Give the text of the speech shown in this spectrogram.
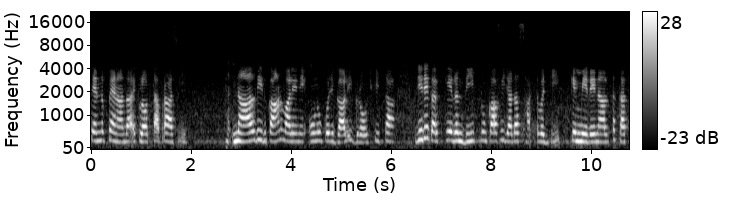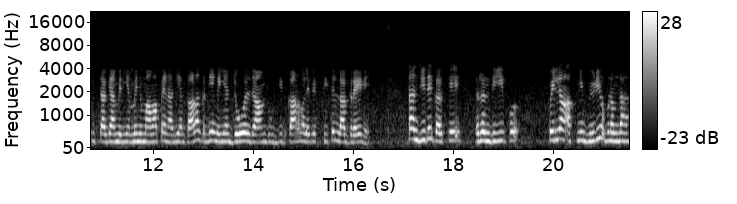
ਤਿੰਨ ਭੈਣਾਂ ਦਾ ਇਕਲੌਤਾ ਭਰਾ ਸੀ। ਨਾਲ ਦੀ ਦੁਕਾਨ ਵਾਲੇ ਨੇ ਉਹਨੂੰ ਕੁਝ ਗਾਲੀ ਗਰੋਚ ਕੀਤਾ, ਜਿਹਦੇ ਕਰਕੇ ਰਣਦੀਪ ਨੂੰ ਕਾਫੀ ਜ਼ਿਆਦਾ ਸੱਟ ਵੱਜੀ ਕਿ ਮੇਰੇ ਨਾਲ ਧੱਕਾ ਕੀਤਾ ਗਿਆ। ਮੇਰੀਆਂ, ਮੈਨੂੰ ਮਾਵਾਂ ਭੈਣਾਂ ਦੀਆਂ ਗਾਲਾਂ ਕੱਢੀਆਂ ਗਈਆਂ, ਜੋ ਇਲਜ਼ਾਮ ਦੂਜੀ ਦੁਕਾਨ ਵਾਲੇ ਵਿਅਕਤੀ ਤੇ ਲੱਗ ਰਹੇ ਨੇ। ਤਾਂ ਜਿਹਦੇ ਕਰਕੇ ਰਣਦੀਪ ਪਹਿਲਾਂ ਆਪਣੀ ਵੀਡੀਓ ਬਣਾਉਂਦਾ,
